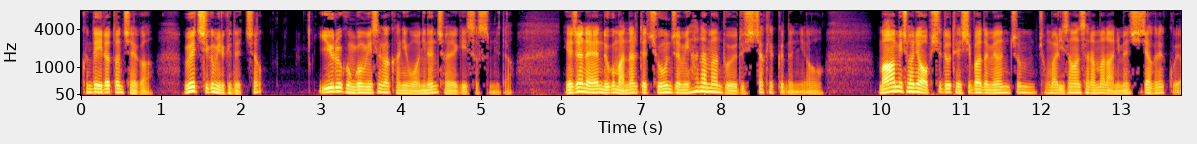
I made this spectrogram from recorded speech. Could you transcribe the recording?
근데 이랬던 제가 왜 지금 이렇게 됐죠? 이유를 곰곰이 생각하니 원인은 저에게 있었습니다. 예전엔 누구 만날 때 좋은 점이 하나만 보여도 시작했거든요. 마음이 전혀 없이도 대시받으면 좀 정말 이상한 사람만 아니면 시작을 했고요.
